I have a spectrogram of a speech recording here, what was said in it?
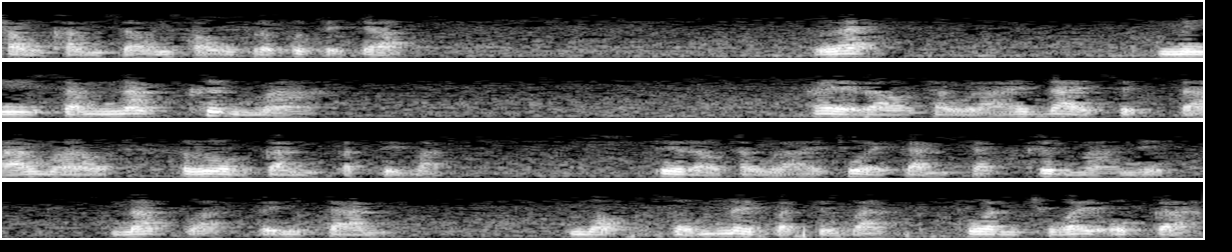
ธรรมคำสอนของพระพุทธเจ้า และมีสำนักขึ้นมา ให้เราทั้งหลายได้ศึกษามาร่วมกันปฏิบัติ ที่เราทั้งหลายช่วยกันจัดขึ้นมานี่ นับว่าเป็นการเหมาะสมในปัจจุบันควรช่วยโอกาส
